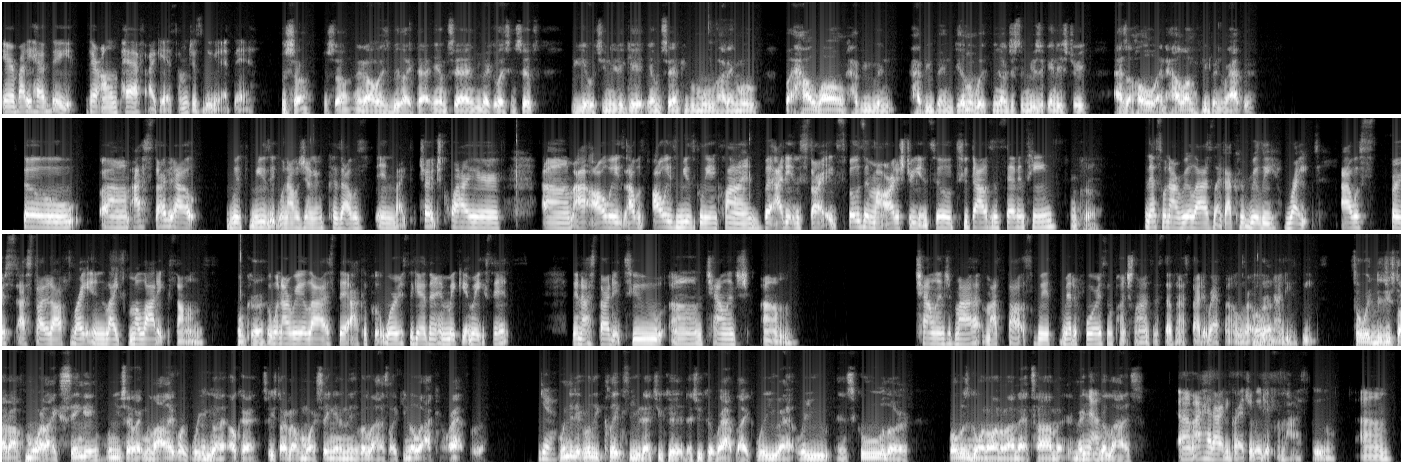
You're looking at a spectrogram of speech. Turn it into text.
everybody have they their own path. I guess I'm just leaving it at that. For sure, for sure. And it always be like that. You know what I'm saying? You make relationships, you get what you need to get. You know what I'm saying? People move how they move. But how long have you been have you been dealing with, you know, just the music industry as a whole and how long have you been rapping? So um, I started out with music when I was younger because I was in like the church choir. Um, I always I was always musically inclined, but I didn't start exposing my artistry until 2017. Okay. And that's when I realized like I could really write. I was first I started off writing like melodic songs. Okay. But when I realized that I could put words together and make it make sense, then I started to um, challenge um, challenge my my thoughts with metaphors and punchlines and stuff. And I started rapping over old '90s beats. So wait, did you start off more like singing when you say like melodic or were you Mhm. like okay, so you started off more singing and then you realized like, you know what, I can rap for real. Yeah. When did it really click for you that you could that you could rap? Like were you at were you in school or what was Mm. going on around that time that made you realize? Um, I had already graduated from high school. Um,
